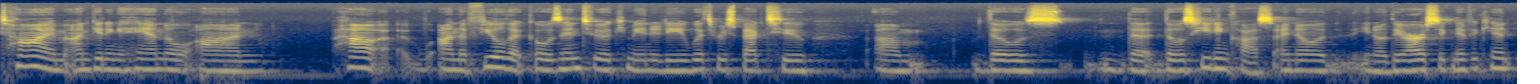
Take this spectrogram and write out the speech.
time on getting a handle on how, on the fuel that goes into a community with respect to um, those, the, those heating costs. I know, you know, they are significant.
